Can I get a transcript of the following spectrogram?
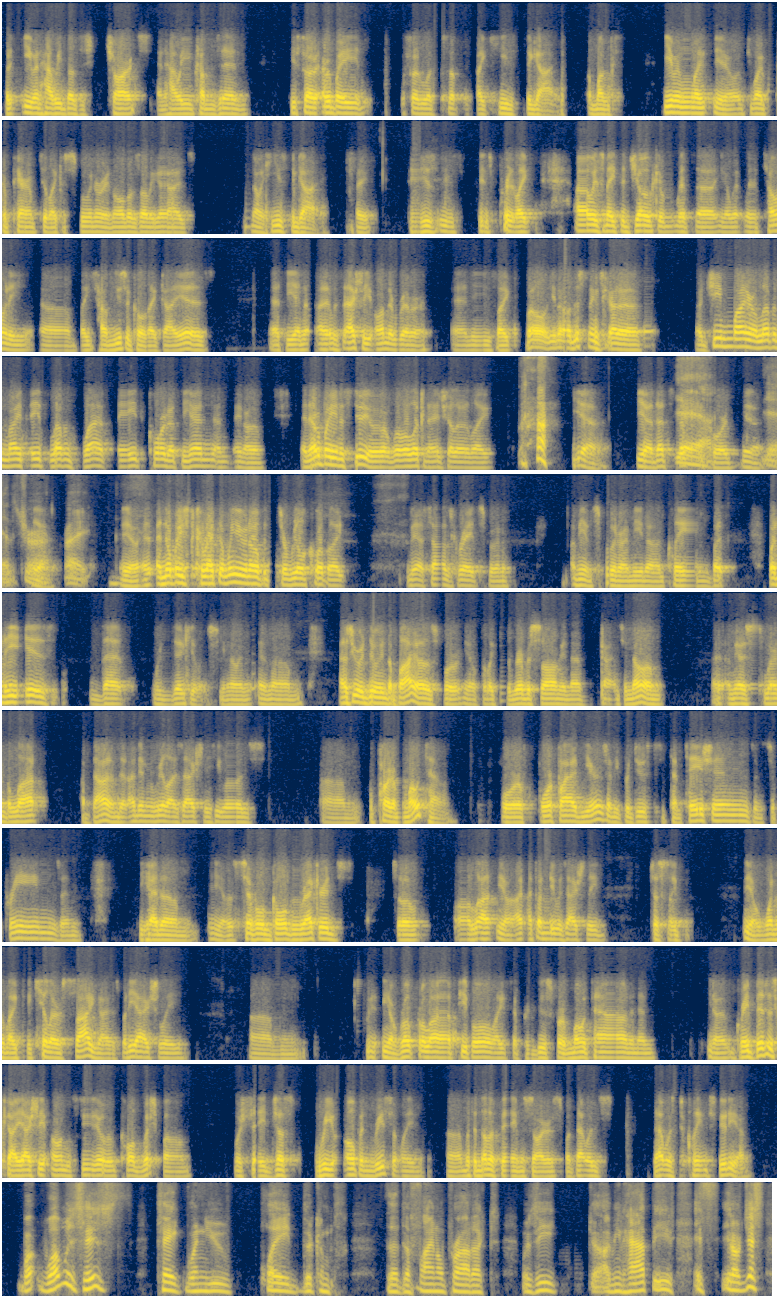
But even how he does his charts and how he comes in, he's sort of everybody sort of looks up like he's the guy amongst even like you know if you want to compare him to like a Spooner and all those other guys. No, he's the guy. Like he's he's, he's pretty like I always make the joke with uh, you know with, with Tony uh, like how musical that guy is. At the end, I was actually on the river, and he's like, "Well, you know, this thing's got a, a G minor, 11, 9th, 8th, 11th flat, 8th chord at the end, and you know, and everybody in the studio, we're all looking at each other like, yeah, yeah, that's, that's yeah. the chord. Yeah. Yeah, sure. Yeah. Right. Know, and, and nobody's correcting. We even know if it's a real chord, but like, yeah, sounds great, Spooner. I mean, Spooner, I mean, uh, Clayton, but, but he is that ridiculous, you know, and, and um, as you were doing the bios for, you know, for like the River Song and I've gotten to know him, I, mean, I just learned a lot about him that I didn't realize actually he was um, a part of Motown for four or five years, and he produced the Temptations and Supremes, and he had um, you know several gold records. So a lot, you know, I, I thought he was actually just like you know one of like the killer side guys, but he actually um, you know wrote for a lot of people, like to produce for Motown, and then you know great business guy. He actually owned a studio called Wishbone, which they just reopened recently uh, with another famous artist, but that was that was Clayton Studio. What what was his take when you played the comp- the the final product? Was he, I mean, happy? It's you know just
